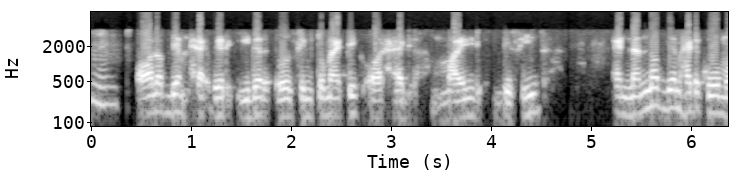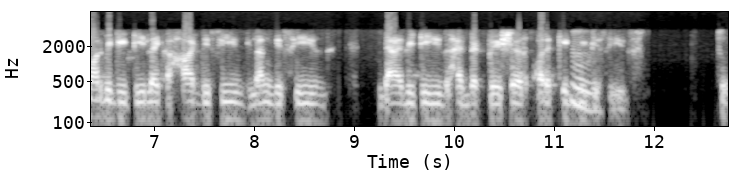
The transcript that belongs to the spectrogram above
Right. All of them were either asymptomatic or had mild disease, and none of them had a comorbidity like a heart disease, lung disease, diabetes, high blood pressure, or a kidney Hmm. disease. So,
